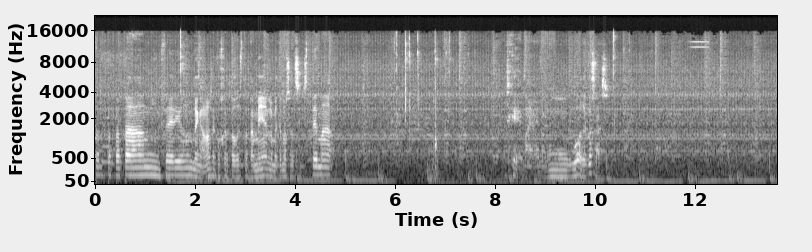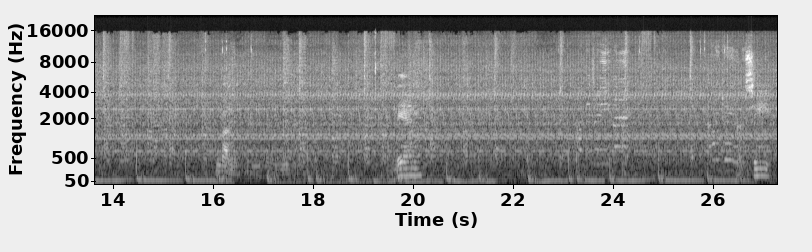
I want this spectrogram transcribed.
Pam, pam, pam, pam, Inferium. Venga, vamos a coger todo esto también. Lo metemos al sistema. Es que, un huevo de cosas. Vale. Bien. Así.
